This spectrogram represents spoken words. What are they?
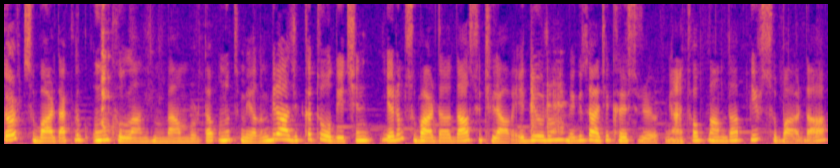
4 su bardaklık un kullandım ben burada. Unutmayalım. Birazcık katı olduğu için yarım su bardağı daha süt ilave ediyorum ve güzelce karıştırıyorum. Yani toplamda 1 su bardağı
